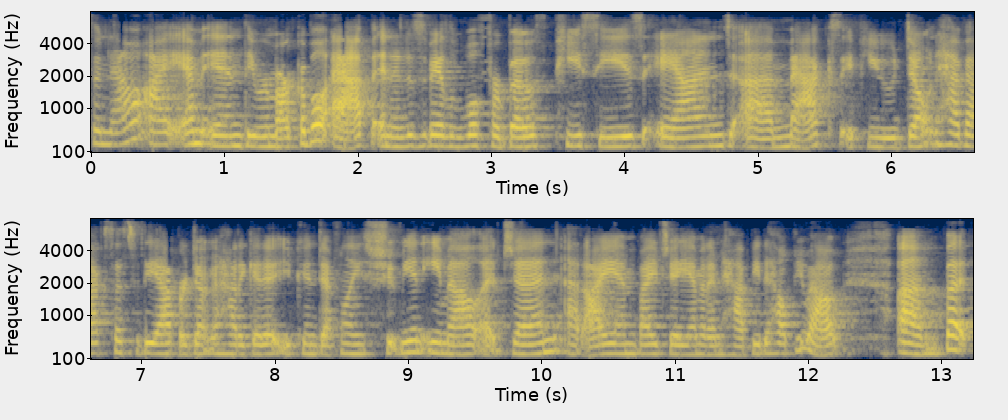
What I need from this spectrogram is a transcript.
so now I am in the Remarkable app and it is available for both PCs and uh, Macs. If you don't have access to the app or don't know how to get it, you can definitely shoot me an email at jen at IMbyJM and I'm happy to help you out. Um, but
